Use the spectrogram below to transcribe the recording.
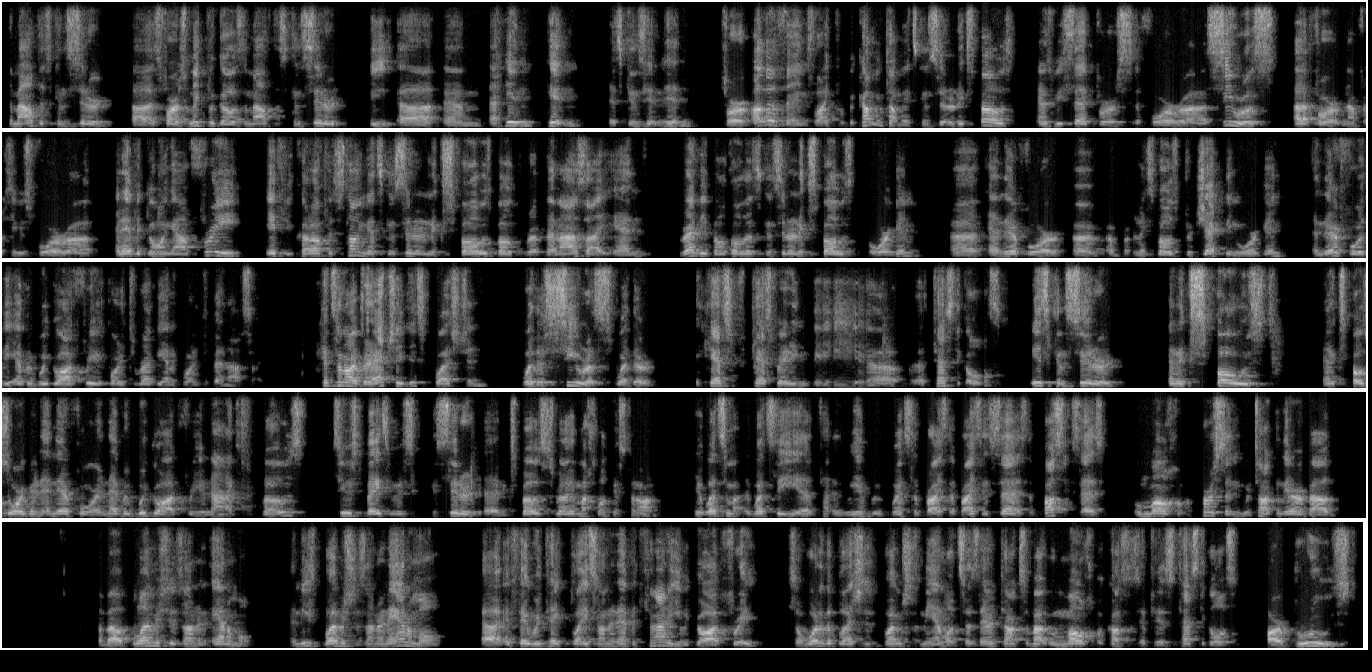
the mouth is considered uh, as far as mikveh goes, the mouth is considered the uh, um, hidden, hidden. It's considered hidden. For other things, like for becoming tummy, it's considered exposed. As we said, for for uh, Sirus, uh, for not for Sirus, for uh, an Evid going out free, if you cut off his tongue, that's considered an exposed. Both Ben Azai and Rebbe both hold that's considered an exposed organ, uh, and therefore uh, an exposed projecting organ, and therefore the Evid would go out free according to Rebbe and according to Ben Azai. But actually, this question, whether serous, whether castrating the uh, testicles is considered an exposed an exposed organ, and therefore it never would go out free or not exposed. Serous debates is considered an exposed. It's really machlokas tanon. What's the what's the uh, we have what's the price? The price it says the pasuk says umoch a person. We're talking there about about blemishes on an animal, and these blemishes on an animal uh, if they would take place on an Evet Kanani, he would go out free. So what are the blemishes, blemishes in the animal? It says there, it talks about umoch, because if his testicles are bruised,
